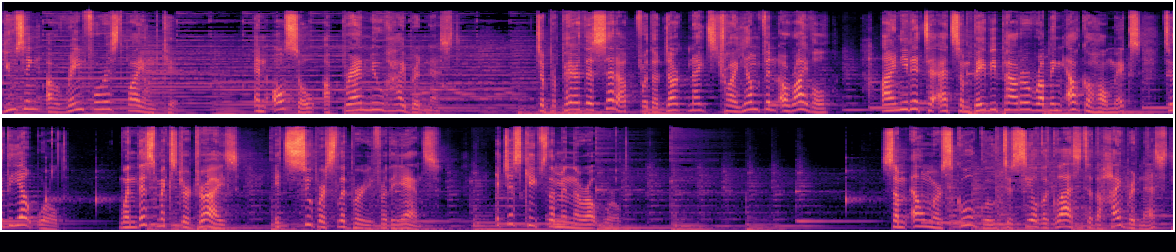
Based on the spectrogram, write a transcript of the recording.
using a rainforest biome kit, and also a brand new hybrid nest. To prepare this setup for the Dark Knight's triumphant arrival, I needed to add some baby powder rubbing alcohol mix to the Outworld. When this mixture dries, it's super slippery for the ants. It just keeps them in their Outworld. Some Elmer school glue to seal the glass to the hybrid nest,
